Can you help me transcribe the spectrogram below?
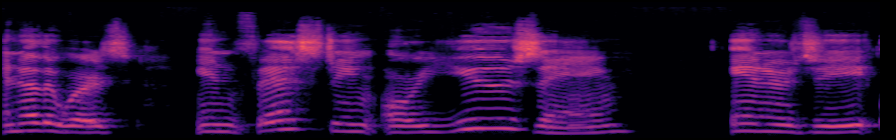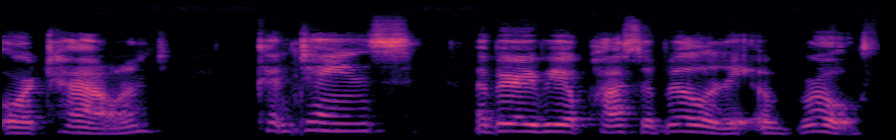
In other words, investing or using energy or talent contains a very real possibility of growth.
